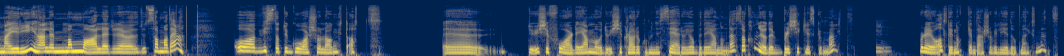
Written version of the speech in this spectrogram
meieri, eller Mm. mamma, eller uh, samme det. Og hvis at du går så langt at eh, du ikke får det hjemme, og du ikke klarer å kommunisere og jobbe det gjennom det, så kan jo det bli skikkelig skummelt. Mm. For det er jo alltid noen der som vil gi deg oppmerksomhet,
